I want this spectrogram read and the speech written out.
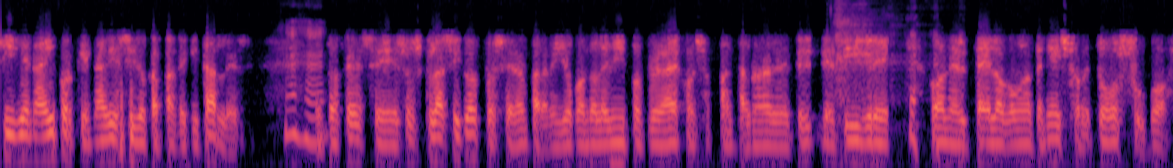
siguen ahí porque nadie ha sido capaz de quitarles. Entonces, eh, esos clásicos, pues eran para mí, yo cuando le vi por primera vez con esos pantalones de, de tigre, con el pelo como lo tenía, y sobre todo su voz,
